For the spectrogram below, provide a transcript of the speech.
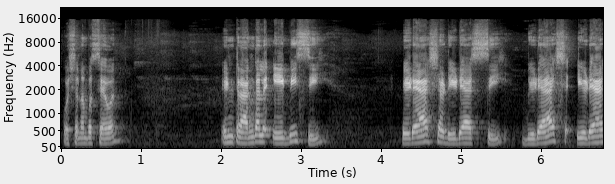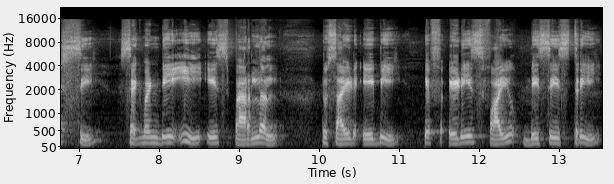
question number 7. In triangle ABC, A dash D dash C, B dash E dash C, segment DE is parallel to side AB. If AD is 5, BC is 3,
